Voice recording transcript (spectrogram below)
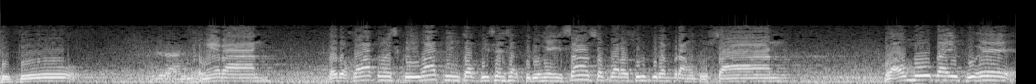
duduk pangeran Kada khalat mas kliwat min bisa sak durunge Isa sapa rasul pirang-pirang utusan. Wa ummu ta ibuke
